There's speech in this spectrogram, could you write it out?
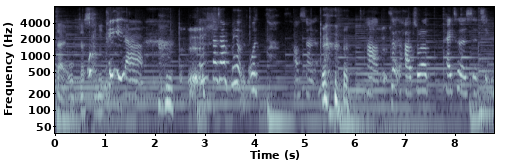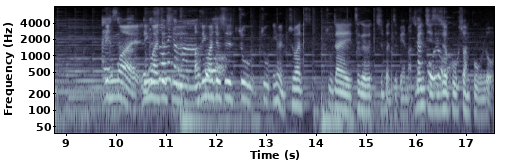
代，我比较新一点。屁呀、啊！哎、欸，大家没有我，好算了。好，这好，除了开车的事情，另外，另外就是哦，另外就是住住，因为你住在。住在这个资本这边嘛，这边其实就不算部落。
